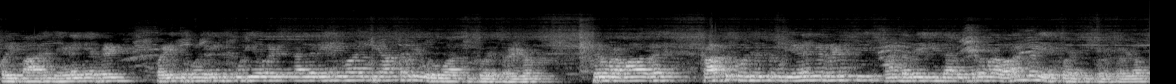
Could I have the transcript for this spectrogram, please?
குறிப்பாக இந்த இளைஞர்கள் படித்துக் கொண்டிருக்கக்கூடியவர்களுக்கு நல்ல வேலை வாய்ப்பை ஆண்டவரை உருவாக்கி கொடுக்கிறோம் திருமணமாக காத்து கொண்டிருக்கக்கூடிய இளைஞர்களுக்கு ஆண்டவரை இந்த அந்த திருமண வரங்களை ஏற்படுத்தி கொடுத்துள்ளோம்.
